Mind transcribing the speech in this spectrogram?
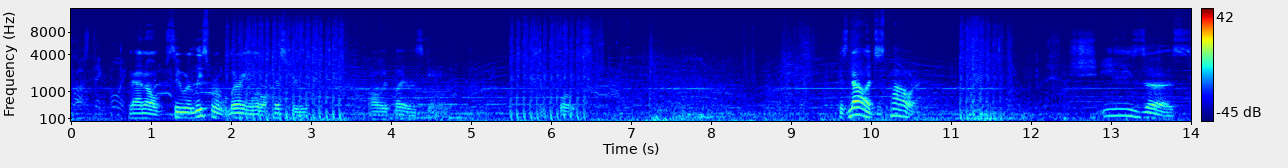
Frost, take point. Yeah, no. See, we're, at least we're learning a little history while we play this game. Quotes. Because knowledge is power. Jesus.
